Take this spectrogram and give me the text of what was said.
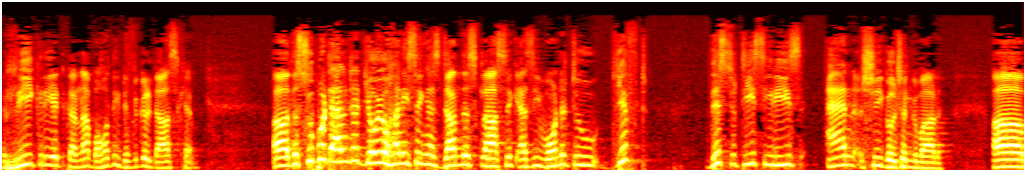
recreate करना बहुत ही difficult task है. Uh, the super talented Yo-Yo Honey Singh has done this classic as he wanted to gift this to T-Series and Shri Gulshan Kumar. Uh,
